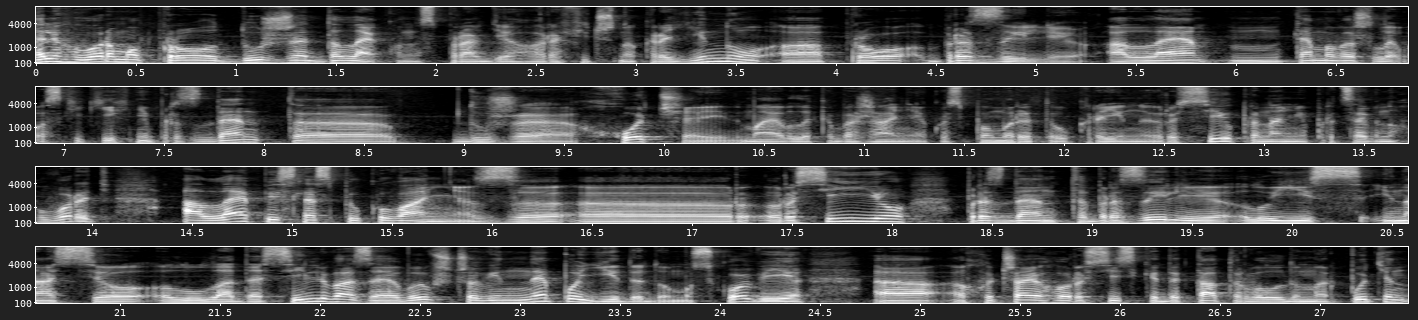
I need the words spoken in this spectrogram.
Далі говоримо про дуже далеку насправді географічну країну, про Бразилію. Але тема важлива, оскільки їхній президент е, дуже хоче і має велике бажання якось помирити Україну і Росію. Принаймні про це він говорить. Але після спілкування з е, Росією президент Бразилії Луїс Інасіо Лула да Сільва заявив, що він не поїде до Московії, е, хоча його російський диктатор Володимир Путін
